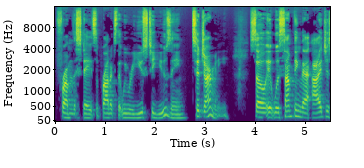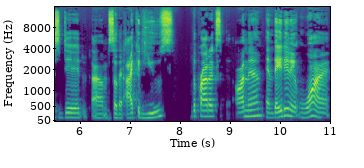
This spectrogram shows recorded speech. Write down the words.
from the States, the products that we were used to using to Germany. So it was something that I just did um, so that I could use the products on them. And they didn't want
